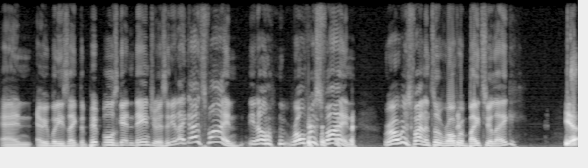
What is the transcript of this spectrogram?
and everybody's like the pit bull's getting dangerous, and you're like, that's fine, you know, Rover's fine, Rover's fine until Rover bites your leg. Yeah,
